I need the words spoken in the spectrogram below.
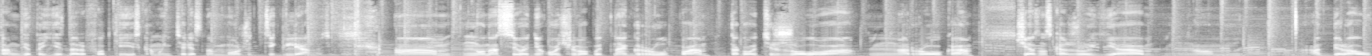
Там где-то есть даже фотки, есть кому интересно, можете глянуть. А, у нас сегодня очень любопытная группа такого тяжелого рока. Честно скажу, я отбирал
